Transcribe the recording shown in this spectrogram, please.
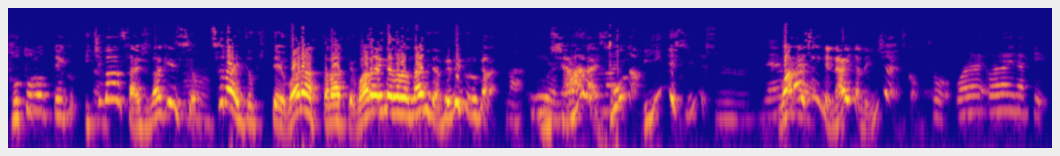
整っていく。一番最初だけですよ。うん辛い時って、笑ったらって、笑いながら涙出てくるから。まあ、いいもう。しゃあない。そんなんいいです、いいです。うんね笑いすぎて泣いたらいいじゃないですか。もそう、笑い、笑い泣き。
